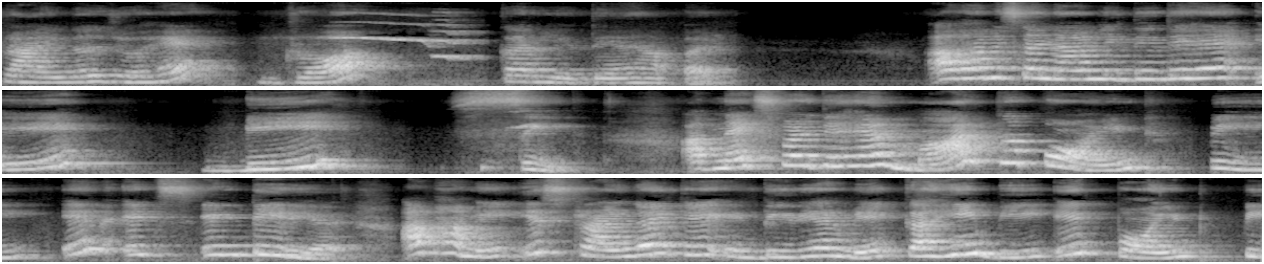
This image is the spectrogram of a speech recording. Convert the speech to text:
ट्राइंगल जो है ड्रॉ कर लेते हैं यहाँ पर। अब हम इसका नाम लिख देते हैं ए बी सी अब नेक्स्ट पढ़ते हैं mark point P in its interior अब हमें इस ट्राइंगल के इंटीरियर में कहीं भी एक पॉइंट P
